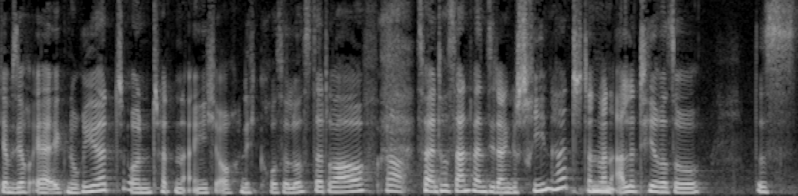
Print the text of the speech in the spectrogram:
Die haben sie auch eher ignoriert und hatten eigentlich auch nicht große Lust darauf. Ja. Es war interessant, wenn sie dann geschrien hat, dann waren alle Tiere so, das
